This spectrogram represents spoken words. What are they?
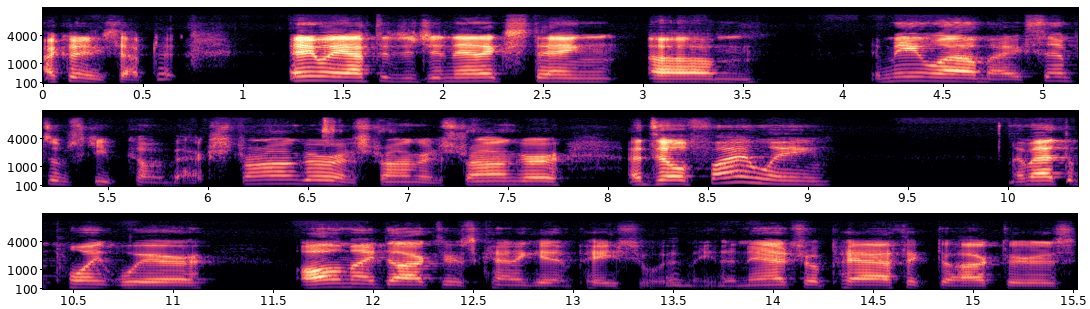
I couldn't accept it. Anyway, after the genetics thing, um, and meanwhile my symptoms keep coming back stronger and stronger and stronger until finally I'm at the point where all my doctors kind of get impatient with me. The naturopathic doctors,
